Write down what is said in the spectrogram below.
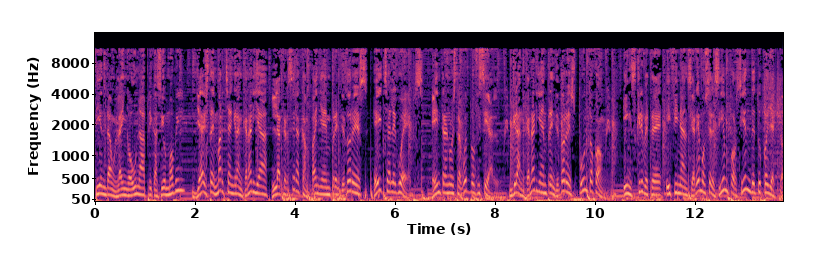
tienda online o una aplicación móvil? Ya está en marcha en Gran Canaria la tercera campaña Emprendedores Échale Webs. Entra a nuestra web oficial, grancanariaemprendedores.com. Inscríbete y financiaremos el 100% de tu proyecto.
